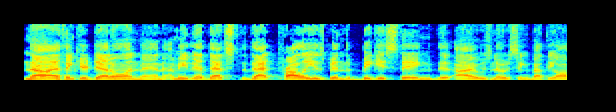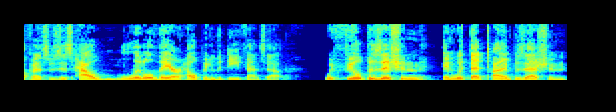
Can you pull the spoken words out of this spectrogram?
No, I think you're dead on, man. I mean, that, that's that probably has been the biggest thing that I was noticing about the offense was just how little they are helping the defense out with field position and with that time possession.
